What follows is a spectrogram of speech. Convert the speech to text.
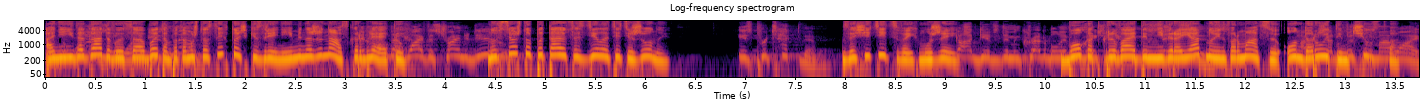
Они не догадываются об этом, потому что с их точки зрения именно жена оскорбляет их. Но все, что пытаются сделать эти жены, защитить своих мужей. Бог открывает им невероятную информацию, Он дарует им чувства.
